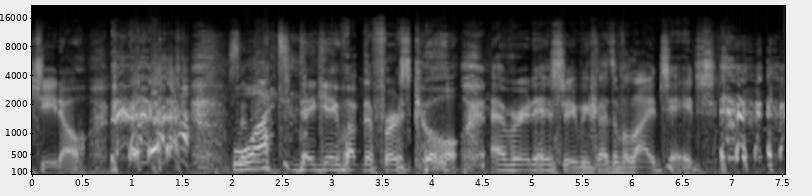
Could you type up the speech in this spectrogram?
Cheeto. what? They gave up the first goal ever in history because of a line change.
